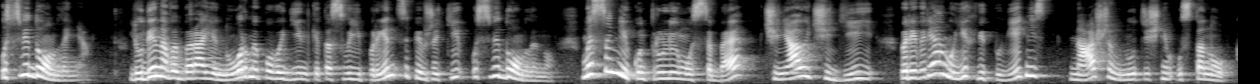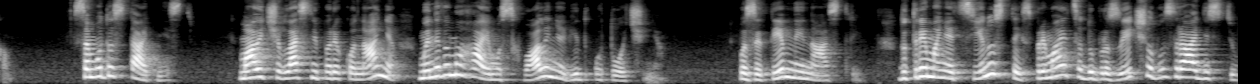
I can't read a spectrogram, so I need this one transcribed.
Усвідомлення. Людина вибирає норми поведінки та свої принципи в житті усвідомлено. Ми самі контролюємо себе, вчиняючи дії, перевіряємо їх відповідність нашим внутрішнім установкам. Самодостатність. Маючи власні переконання, ми не вимагаємо схвалення від оточення. Позитивний настрій. Дотримання цінностей сприймається доброзичливо з радістю,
